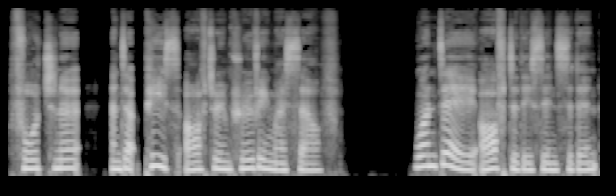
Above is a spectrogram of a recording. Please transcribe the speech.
fortunate, and at peace after improving myself. One day after this incident,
